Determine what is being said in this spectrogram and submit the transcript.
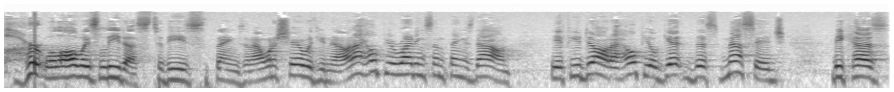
hurt will always lead us to these things. And I want to share with you now. And I hope you're writing some things down. If you don't, I hope you'll get this message because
